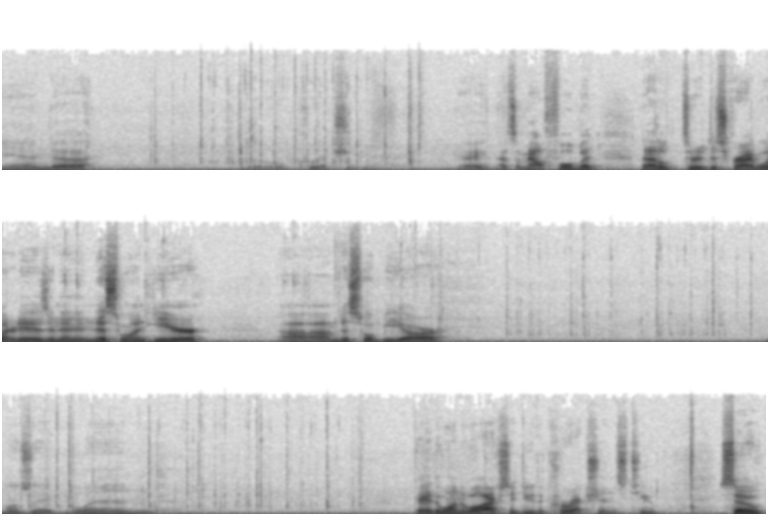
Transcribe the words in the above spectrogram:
and uh, no correction. Okay, that's a mouthful, but that'll sort of describe what it is. And then in this one here, um, this will be our mosaic blend okay, the one that will actually do the corrections to. So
